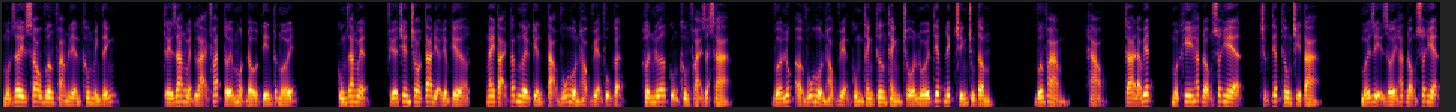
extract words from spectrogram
một giây sau vương phàm liền không bình tĩnh. Tề gia nguyệt lại phát tới một đầu tin tức mới. Cùng gia nguyệt, phía trên cho ta địa điểm kia, ngay tại các ngươi kiến tạo vũ hồn học viện phụ cận, hơn nữa cũng không phải rất xa. Vừa lúc ở vũ hồn học viện cùng thanh thương thành chỗ nối tiếp đích chính trung tâm. Vương phàm, hảo, ta đã biết, một khi hắc động xuất hiện, trực tiếp thông chi ta. Mới dị giới hắc động xuất hiện.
